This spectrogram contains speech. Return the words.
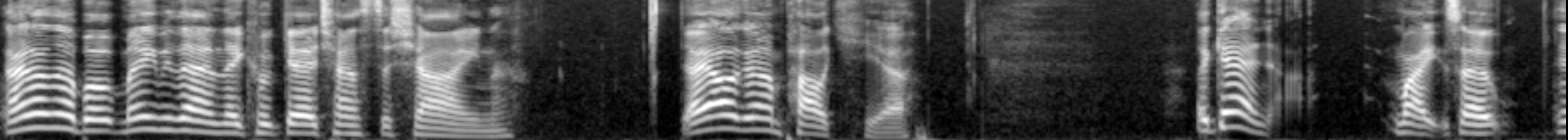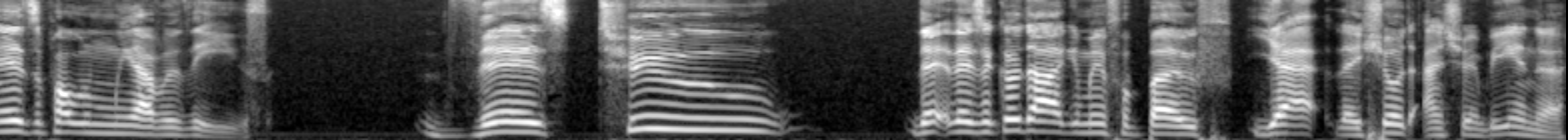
I don't know, but maybe then they could get a chance to shine. Dialga and Palkia. Again, right, so here's the problem we have with these there's two. there's a good argument for both. Yeah, they should and shouldn't be in there.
